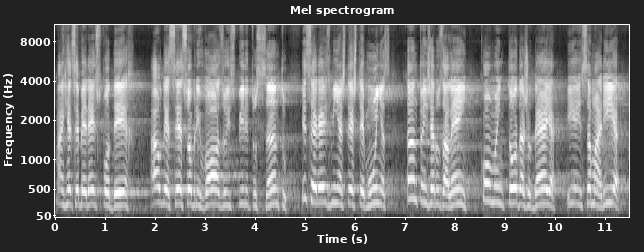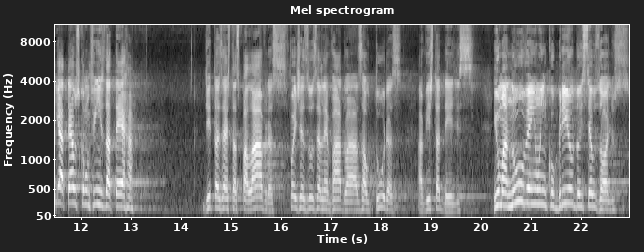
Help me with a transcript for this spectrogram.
mas recebereis poder ao descer sobre vós o Espírito Santo, e sereis minhas testemunhas, tanto em Jerusalém, como em toda a Judéia e Samaria e até os confins da terra. Ditas estas palavras, foi Jesus elevado às alturas à vista deles, e uma nuvem o encobriu dos seus olhos.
